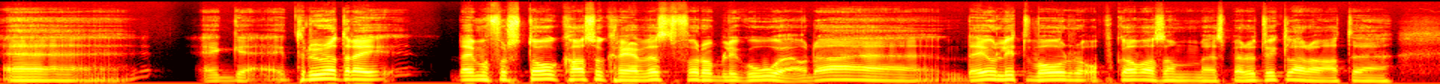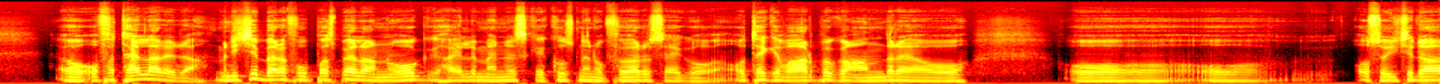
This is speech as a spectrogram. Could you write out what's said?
eh, jeg, jeg, tror at de, de, må forstå hva som kreves for å bli gode, og det, det er jo litt vår oppgave som spillerutviklere. at å, å fortelle dem det. Men ikke bare fotballspilleren, òg hele mennesket. Hvordan en oppfører seg og, og tar vare på hverandre. og og, og, ikke, da,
